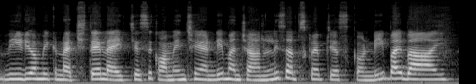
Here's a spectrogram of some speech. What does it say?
వీడియో మీకు నచ్చితే లైక్ చేసి కామెంట్ చేయండి. మన ఛానల్ని సబ్స్క్రైబ్ చేసుకోండి. Bye bye.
